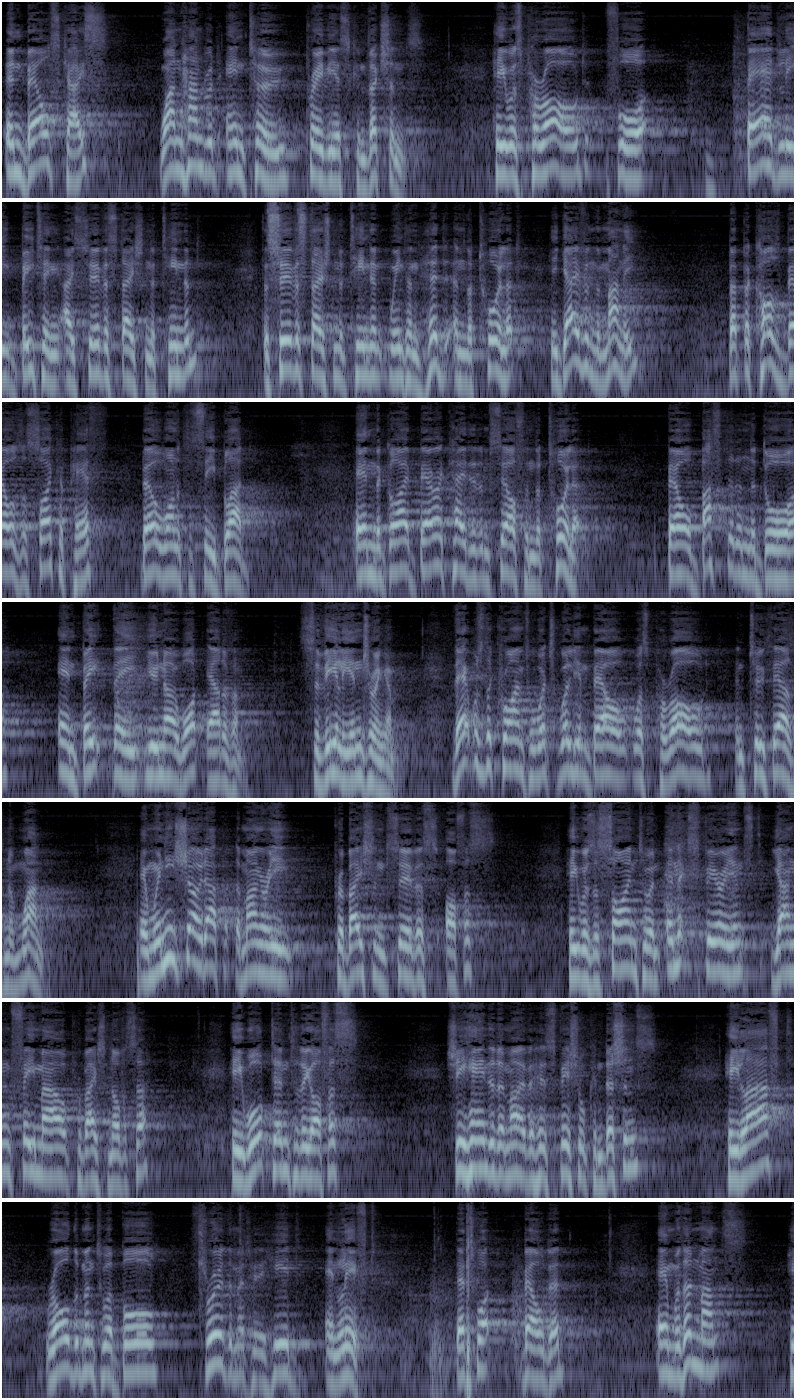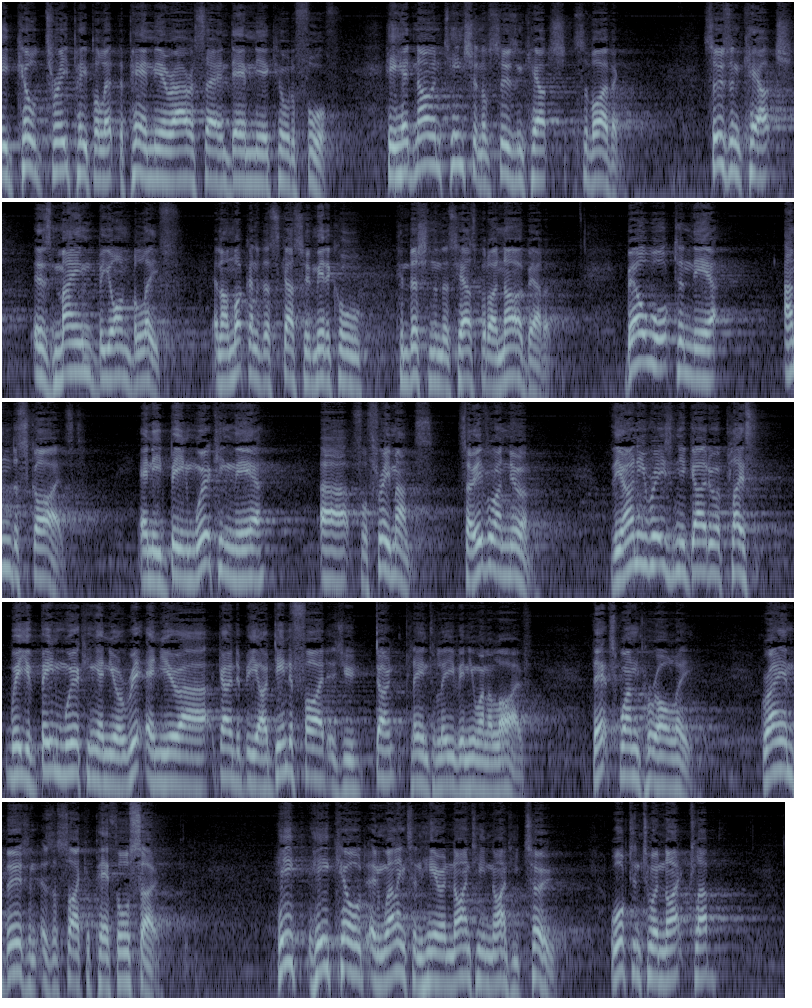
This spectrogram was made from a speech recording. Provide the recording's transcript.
In Bell's case, 102 previous convictions. He was paroled for badly beating a service station attendant. The service station attendant went and hid in the toilet. He gave him the money, but because Bell's a psychopath, Bell wanted to see blood. And the guy barricaded himself in the toilet. Bell busted in the door and beat the you-know-what out of him, severely injuring him. That was the crime for which William Bell was paroled in 2001. And when he showed up at the Mangere Probation Service office, he was assigned to an inexperienced young female probation officer. He walked into the office. She handed him over his special conditions. He laughed, rolled them into a ball, threw them at her head and left. That's what Bell did. And within months, He'd killed three people at the Panmure RSA and damn near killed a fourth. He had no intention of Susan Couch surviving. Susan Couch is maimed beyond belief. And I'm not going to discuss her medical condition in this house, but I know about it. Bell walked in there undisguised. And he'd been working there uh, for three months. So everyone knew him. The only reason you go to a place where you've been working and, you're re- and you are going to be identified is you don't plan to leave anyone alive. That's one parolee. Graeme Burton is a psychopath also. He, he killed in Wellington here in 1992, walked into a nightclub,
